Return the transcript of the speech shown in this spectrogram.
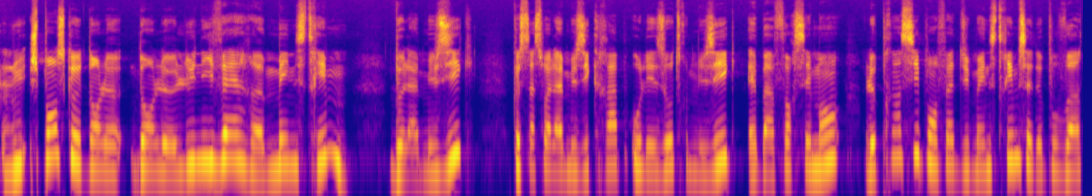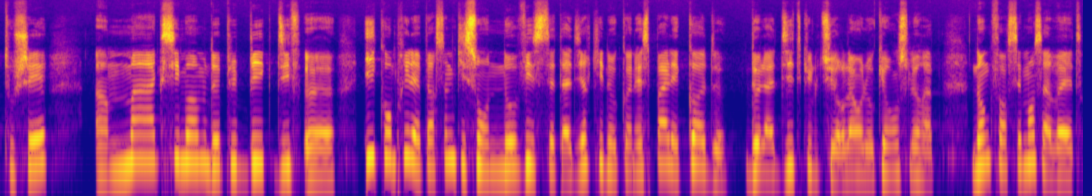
je pense que dans le dans l'univers euh, mainstream de la musique, que ça soit la musique rap ou les autres musiques, et ben forcément, le principe en fait du mainstream, c'est de pouvoir toucher un maximum de public, euh, y compris les personnes qui sont novices, c'est-à-dire qui ne connaissent pas les codes de la dite culture, là en l'occurrence le rap. Donc forcément, ça va être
